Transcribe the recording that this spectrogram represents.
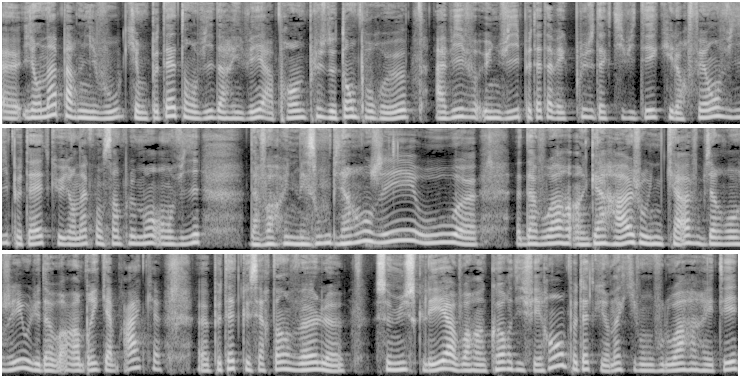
Euh, il y en a parmi vous qui ont peut-être envie d'arriver à prendre plus de temps pour eux, à vivre une vie peut-être avec plus d'activités qui leur fait envie. Peut-être qu'il y en a qui ont simplement envie d'avoir une maison bien rangée ou euh, d'avoir un garage ou une cave bien rangée au lieu d'avoir un bric-à-brac. Peut-être que certains veulent se muscler, avoir un corps différent. Peut-être qu'il y en a qui vont vouloir arrêter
